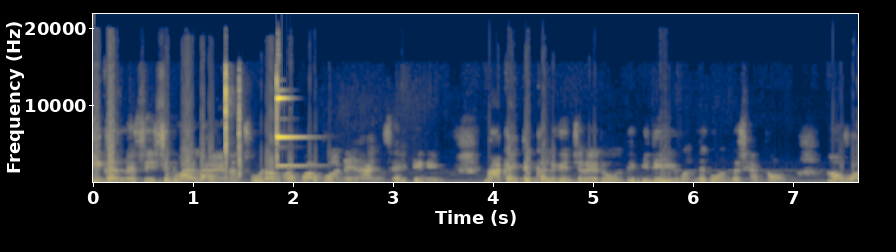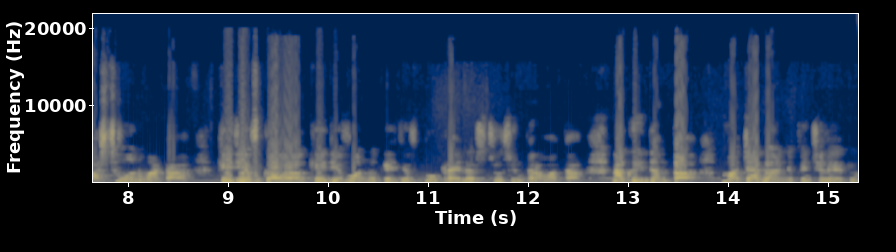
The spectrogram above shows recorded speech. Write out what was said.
ఈగర్నెస్ ఈ సినిమా ఎలా అయినా చూడాలరా బాబు అనే యాంగ్జైటీని నాకైతే కలిగించలేదు. ఇది- ఇది వందకు వంద శాతం వాస్తవం అనమాట KGF KGF one KGF two trailers చూసిన తర్వాత నాకు ఇదంతా మజాగా అనిపించలేదు.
